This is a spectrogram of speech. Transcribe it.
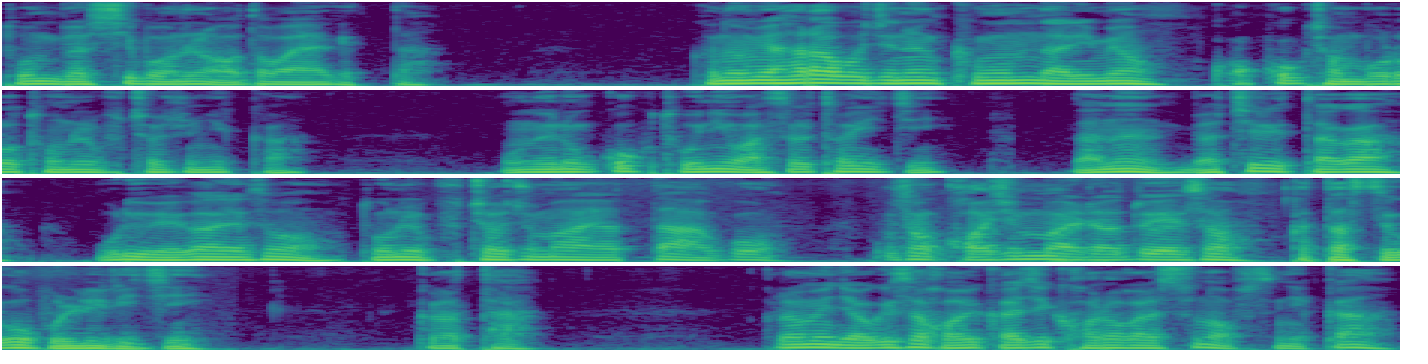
돈 몇십 원을 얻어와야겠다. 그놈의 할아버지는 금음날이며 꼭꼭 전보로 돈을 붙여주니까 오늘은 꼭 돈이 왔을 터이지. 나는 며칠 있다가 우리 외가에서 돈을 붙여주마 하였다 하고 우선 거짓말이라도 해서 갖다 쓰고 볼 일이지. 그렇다. 그러면 여기서 거기까지 걸어갈 수는 없으니까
